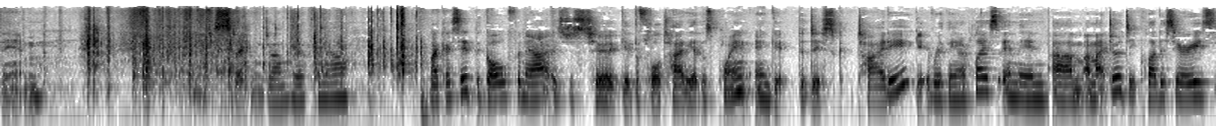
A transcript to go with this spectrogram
them. I'll just stick them down here for now. Like I said, the goal for now is just to get the floor tidy at this point and get the desk tidy, get everything in a place, and then um, I might do a declutter series,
